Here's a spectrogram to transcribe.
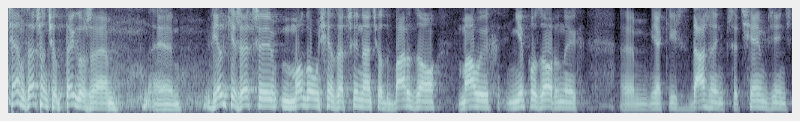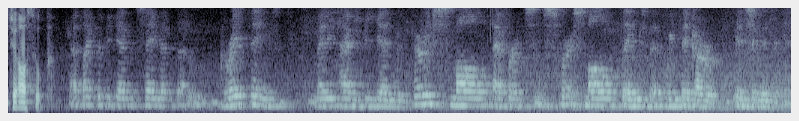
Chciałem zacząć od tego, że e, wielkie rzeczy mogą się zaczynać od bardzo małych, niepozornych jakichś zdarzeń, przedsięwzięć czy osób. I'd like to begin saying that the great things many times begin with very small efforts and s- very small things that we think are insignificant.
